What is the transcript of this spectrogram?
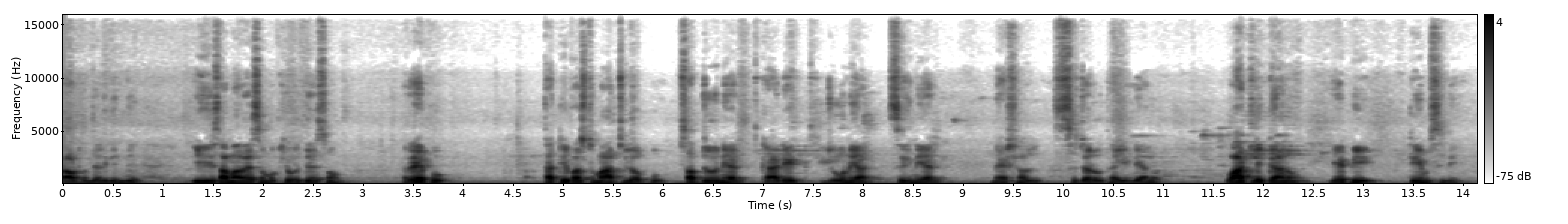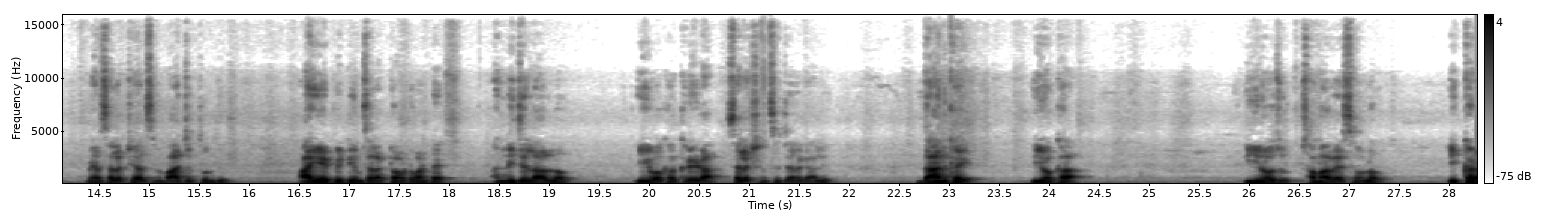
రావడం జరిగింది. ఈ సమావేశం ముఖ్య ఉద్దేశం రేపు థర్టీ ఫస్ట్ మార్చిలోపు sub junior cadet junior senior nationals జరుగుతాయి ఇండియాలో. వాటికి గాను ఏపీ టీమ్స్ని మేము సెలెక్ట్ చేయాల్సిన బాధ్యత ఉంది. ఆ ఏపీ టీం సెలెక్ట్ అవటం అంటే అన్ని జిల్లాల్లో ఈ ఒక క్రీడా సెలక్షన్స్ జరగాలి. దానికై ఈ యొక్క ఈరోజు సమావేశంలో ఇక్కడ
